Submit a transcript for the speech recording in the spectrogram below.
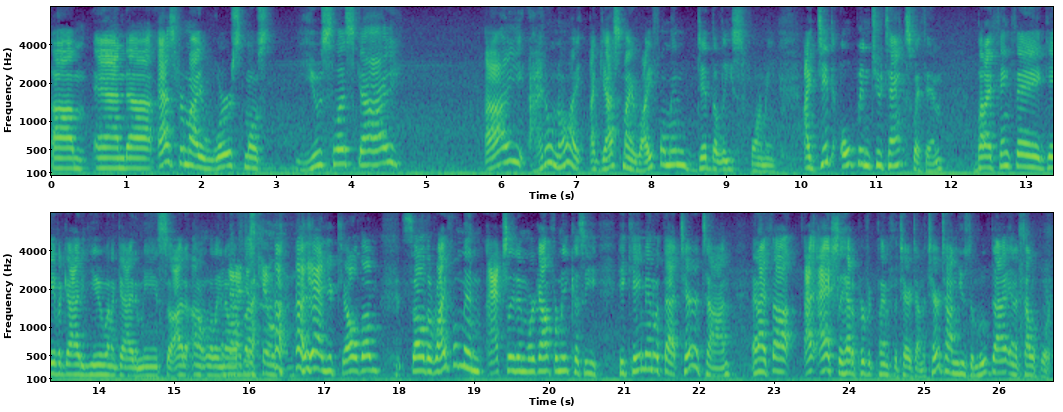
Um, and uh, as for my worst, most useless guy, I I don't know. I, I guess my rifleman did the least for me. I did open two tanks with him, but I think they gave a guy to you and a guy to me, so I, don't- I don't really and know. then I just killed him. yeah, you killed him. So the rifleman actually didn't work out for me because he he came in with that Teraton, and I thought I, I actually had a perfect plan for the Teraton. The Teraton used a move die and a teleport,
